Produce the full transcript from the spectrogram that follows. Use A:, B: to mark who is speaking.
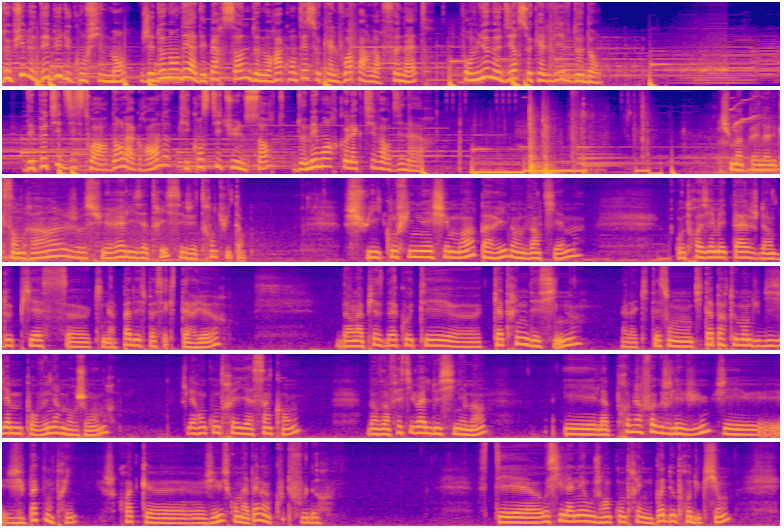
A: Depuis le début du confinement, j'ai demandé à des personnes de me raconter ce qu'elles voient par leurs fenêtres pour mieux me dire ce qu'elles vivent dedans. Des petites histoires dans la grande qui constituent une sorte de mémoire collective ordinaire.
B: Je m'appelle Alexandra, je suis réalisatrice et j'ai 38 ans. Je suis confinée chez moi, à Paris, dans le 20e, au troisième étage d'un deux pièces euh, qui n'a pas d'espace extérieur. Dans la pièce d'à côté, euh, Catherine dessine. Elle a quitté son petit appartement du dixième pour venir me rejoindre. Je l'ai rencontrée il y a cinq ans dans un festival de cinéma. Et la première fois que je l'ai vue, j'ai, pas compris. Je crois que j'ai eu ce qu'on appelle un coup de foudre. C'était euh, aussi l'année où je rencontrais une boîte de production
